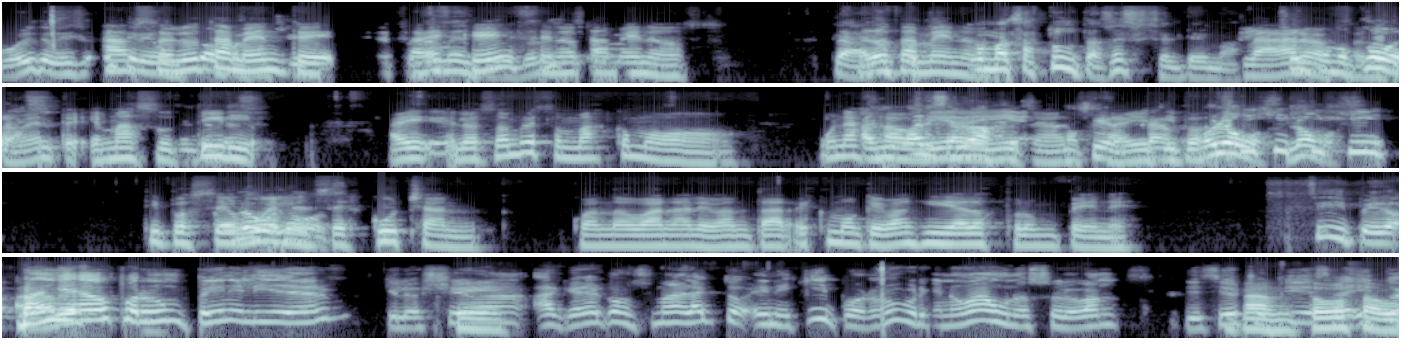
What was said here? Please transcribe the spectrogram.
bolito que dice. "Este Absolutamente. ¿Sabes qué? Se nota menos. Claro, nota son- menos. son más astutas, ese es el tema. Claro, son como cobras. Es más sutil. Ahí, los hombres son más como una jauría de salvajes, hienas. fieras, ahí, claro, tipo. Tipo, se Como huelen, lobos. se escuchan cuando van a levantar. Es como que van guiados por un pene. Sí, pero. Van vez- guiados por un pene líder que los lleva a querer consumar el acto en equipo, ¿no? Porque no va uno solo, van 18 Van pibes todos ahí, a todos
